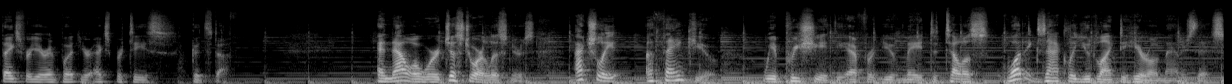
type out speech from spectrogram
thanks for your input, your expertise. Good stuff. And now a word just to our listeners. Actually, a thank you. We appreciate the effort you've made to tell us what exactly you'd like to hear on Manage This.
